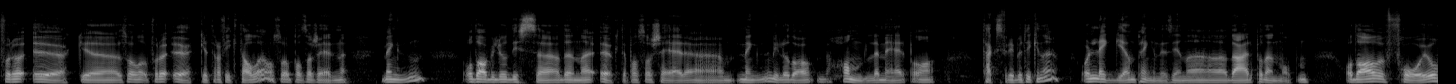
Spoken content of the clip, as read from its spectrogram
for å øke, for å øke trafikktallet, altså passasjermengden. Og da vil jo disse, denne økte passasjermengden vil jo da handle mer på taxfree-butikkene og legge igjen pengene sine der på den måten. Og da får, jo,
